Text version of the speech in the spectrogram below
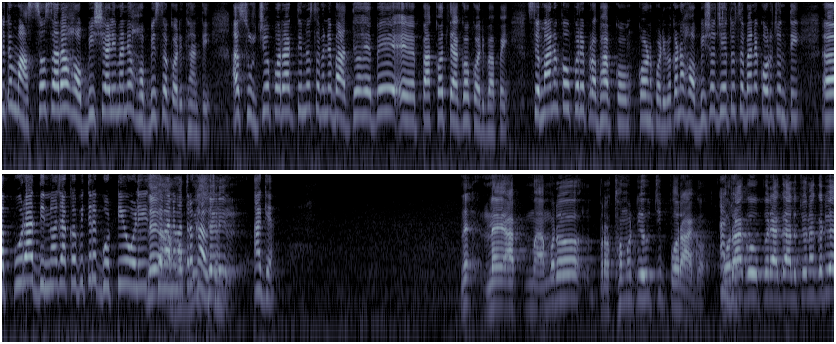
ଯେହେତୁ ମାସ ସାରା ହବିଷ୍ୟାଳୀ ମାନେ ହବିଷ କରିଥାନ୍ତି ଆଉ ସୂର୍ଯ୍ୟ ପରାଗ ଦିନ ସେମାନେ ବାଧ୍ୟ ହେବେ ପାକ ତ୍ୟାଗ କରିବା ପାଇଁ। ସେମାନଙ୍କ ଉପରେ ପ୍ରଭାବ କଣ- ପଡିବ? କାରଣ ହବିଷ ଯେହେତୁ ସେମାନେ କରୁଛନ୍ତି ପୁରା ଦିନ ଯାକ ଭିତରେ ଗୋଟିଏ ଓଳି ନାଇଁ, ସେମାନେ ମାତ୍ର ଖାଉଛନ୍ତି। ଆଜ୍ଞା। ନାଇଁ ଆମର ପ୍ରଥମଟି ହେଉଛି ପରାଗ। ପରାଗ ଉପରେ ଆଗ ଆଲୋଚନା କରିବା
